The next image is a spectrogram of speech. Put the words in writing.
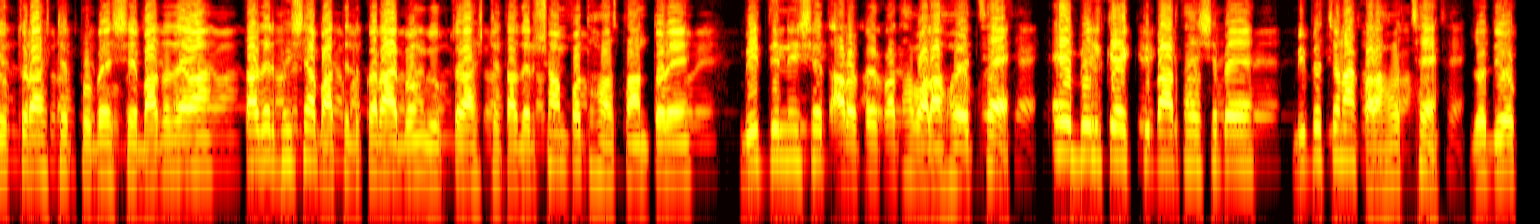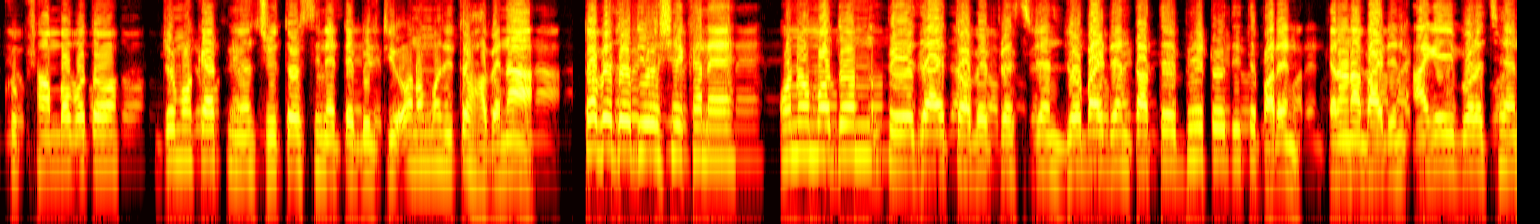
যুক্তরাষ্ট্রে প্রবেশে বাধা দেওয়া, তাদের ভিসা বাতিল করা এবং যুক্তরাষ্ট্রে তাদের সম্পদ হস্তান্তরে বিধিনিষেধ আরোপের কথা বলা হয়েছে। এই বিলকে একটি বার্তা হিসেবে বিবেচনা করা হচ্ছে। যদিও খুব সম্ভবত ডেমোক্র্যাট নিয়ন্ত্রিত সিনেটে বিলটি অনুমোদিত হবে না। তবে যদিও সেখানে অনুমোদন পেয়ে যায়, তবে প্রেসিডেন্ট জো বাইডেন তাতে ভেটো দিতে পারেন। কেননা বাইডেন আগেই বলেছেন,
